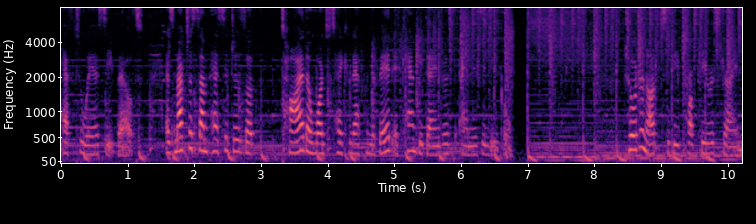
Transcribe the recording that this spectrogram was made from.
have to wear a seatbelt. As much as some passengers are tired and want to take a nap in the bed, it can be dangerous and is illegal. Children ought to be properly restrained.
